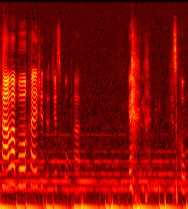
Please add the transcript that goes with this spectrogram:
Cala a boca é de. Desculpa. Desculpa.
